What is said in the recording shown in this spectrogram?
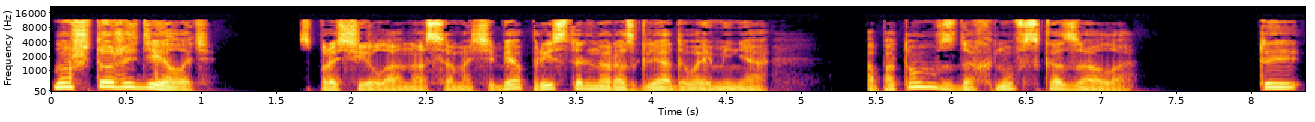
Ну что же делать? — спросила она сама себя, пристально разглядывая меня, а потом, вздохнув, сказала. — Ты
